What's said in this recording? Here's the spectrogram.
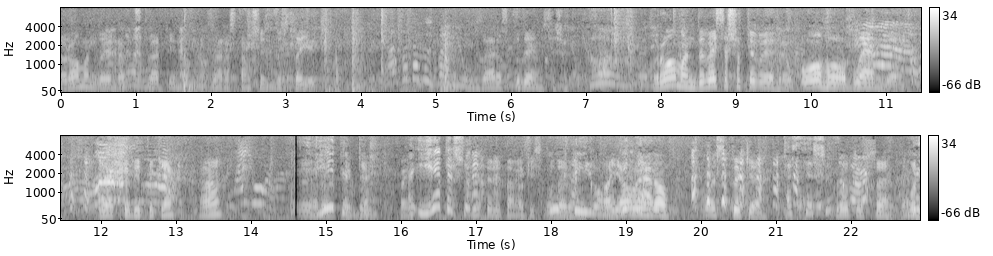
Роман виграв четвертий номер. Зараз там щось достають. Зараз подивимося, що там. Роман, дивися, що ти виграв. Ого, блендер. Як тобі таке? А? Виграв Світер, таке. А і це що? Світер і там якийсь подарунок. А я виграв ось таке. А це що? Круто все. Буде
